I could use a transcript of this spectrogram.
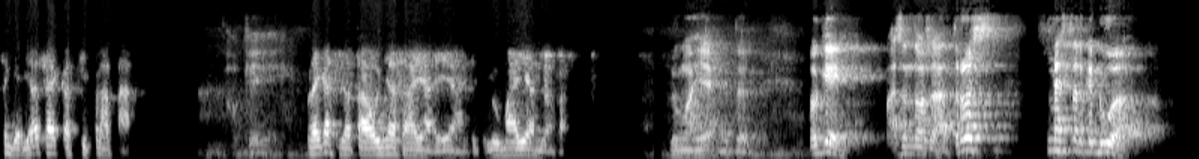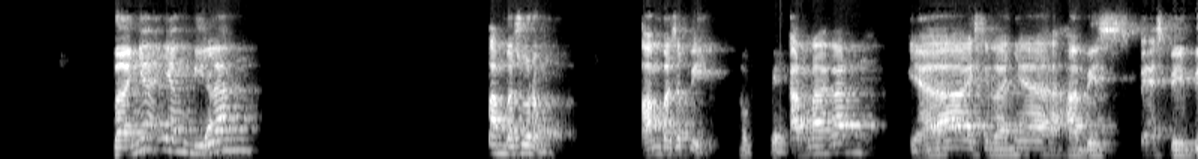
sengaja saya ke Cipratan. Oke. Okay. Mereka sudah tahunya saya ya, gitu. lumayan lah Pak. Lumayan betul. Oke, okay, Pak Sentosa. Terus semester kedua, banyak yang ya. bilang ya. tambah suram, tambah sepi. Okay. Karena kan ya istilahnya habis PSBB,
